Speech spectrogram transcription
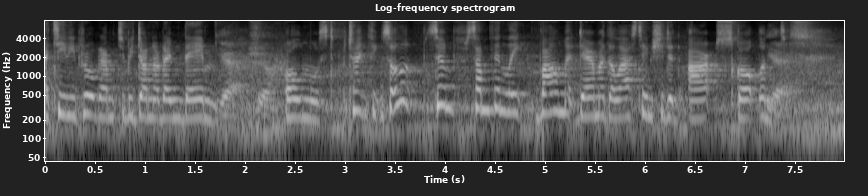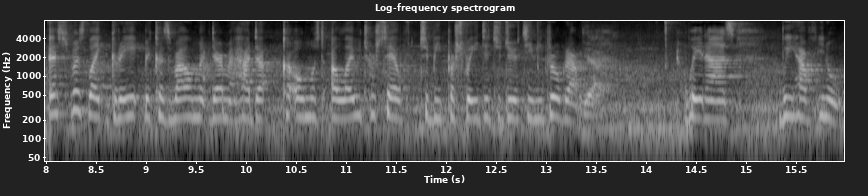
a TV program to be done around them. Yeah, sure. Almost. I'm trying to think. So some, something like Val McDermid the last time she did Art Scotland. Yes. this was like great because Val McDermid had a, almost allowed herself to be persuaded to do a TV program. Yeah. Whereas we have, you know,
